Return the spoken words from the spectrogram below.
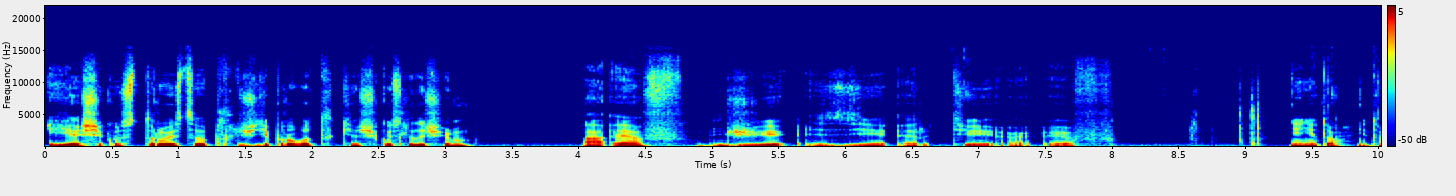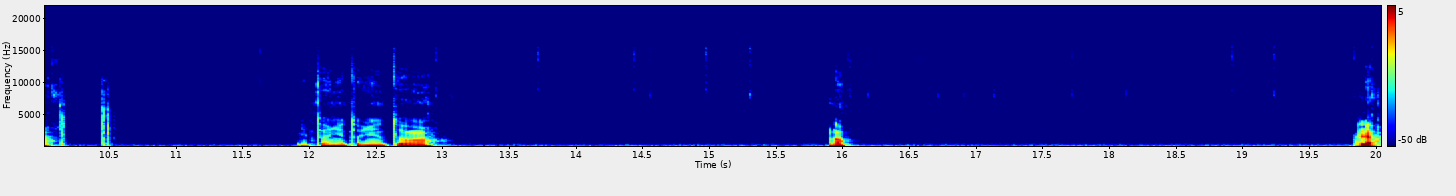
ящик устройства, подключите провод к ящику следующим AF GZRT AF. Не, не то, не то. Не то, не то, не то. Ну? Алло.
